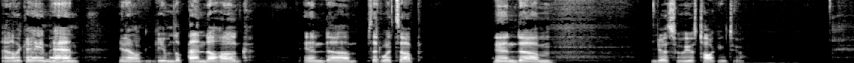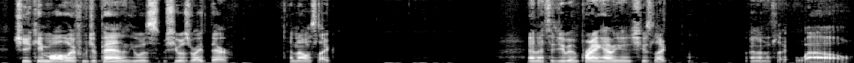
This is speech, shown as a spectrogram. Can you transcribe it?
and I was like, hey, man you know, gave him the panda hug and um, said, What's up? And um, guess who he was talking to? She came all the way from Japan he was she was right there. And I was like and I said, You've been praying, haven't you? And she was like and I was like, Wow.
